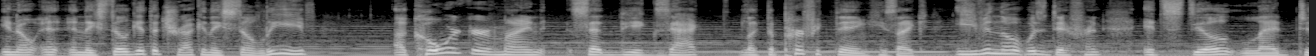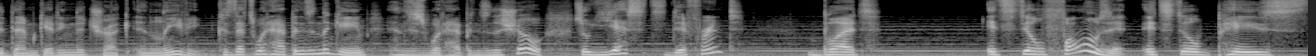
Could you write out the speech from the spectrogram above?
You know, and, and, they still get the truck and they still leave. A coworker of mine said the exact, like the perfect thing. He's like, even though it was different, it still led to them getting the truck and leaving because that's what happens in the game and this is what happens in the show. So, yes, it's different, but it still follows it. It still pays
